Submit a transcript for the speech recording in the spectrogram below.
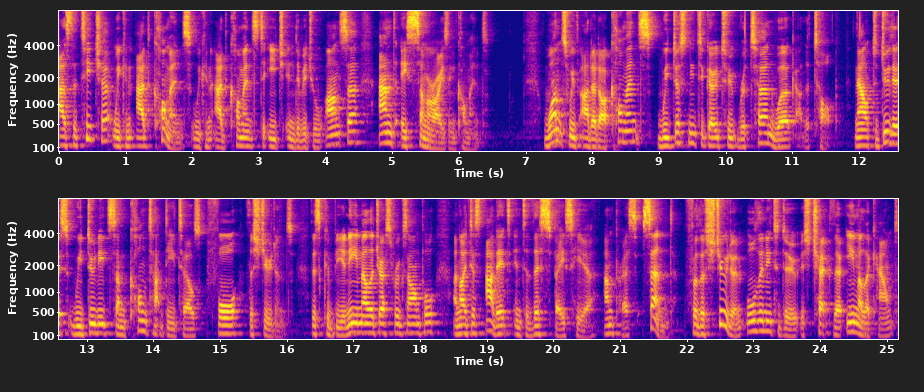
As the teacher, we can add comments. We can add comments to each individual answer and a summarizing comment. Once we've added our comments, we just need to go to return work at the top. Now to do this, we do need some contact details for the student. This could be an email address, for example, and I just add it into this space here and press send. For the student, all they need to do is check their email account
